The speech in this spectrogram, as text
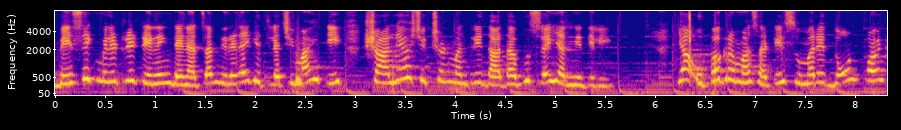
बेसिक मिलिटरी ट्रेनिंग देण्याचा निर्णय घेतल्याची माहिती शालेय शिक्षण मंत्री दादा भुसे यांनी दिली. या उपक्रमासाठी सुमारे दोन पॉईंट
